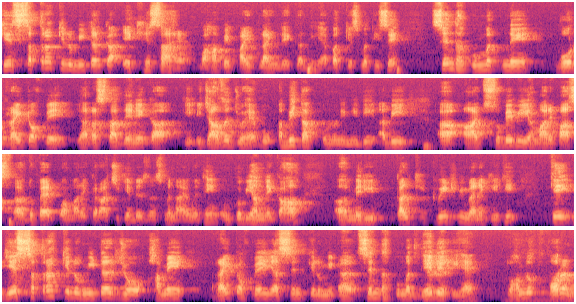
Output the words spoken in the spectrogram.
कि 17 किलोमीटर का एक हिस्सा है, वहाँ पे पाइपलाइन लेकर दी है। बदकिस्मती से सिंध हुकूमत ने वो राइट ऑफ़ वे या रास्ता देने का की इजाज़त जो है, वो अभी तक उन्होंने नहीं दी। अभी आज सुबह भी हमारे पास दोपहर को हमारे कराची के बिजनेसमैन आए हुए थे, उनको भी हमने कहा। मेरी कल की ट्वीट भी मैंने की थी कि ये सत्रह किलोमीटर जो हमें राइट ऑफ़ वे या सिंध किलोमीटर सिंध हुकूमत दे देती है तो हम लोग फ़ौरन,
